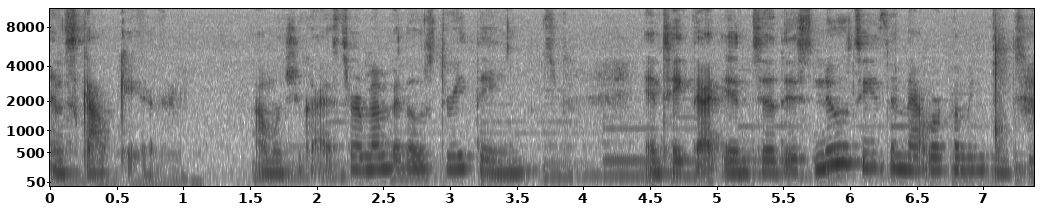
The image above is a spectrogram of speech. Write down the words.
and scalp care. I want you guys to remember those three things and take that into this new season that we're coming into.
